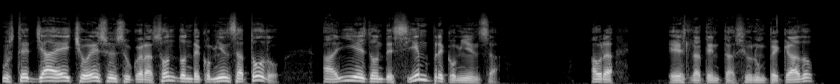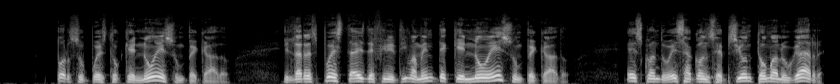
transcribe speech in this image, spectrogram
Usted ya ha hecho eso en su corazón donde comienza todo. Ahí es donde siempre comienza. Ahora, ¿es la tentación un pecado? Por supuesto que no es un pecado. Y la respuesta es definitivamente que no es un pecado. Es cuando esa concepción toma lugar,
